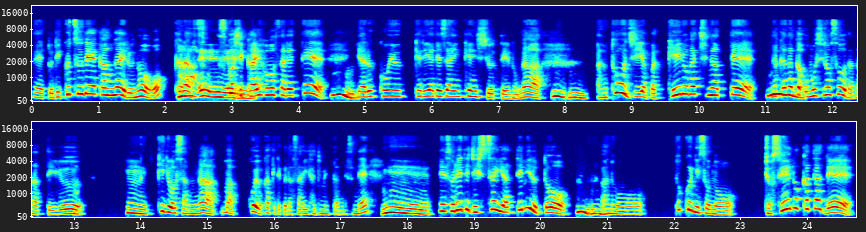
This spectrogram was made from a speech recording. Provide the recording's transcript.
えっ、ー、と、理屈で考える脳から少し解放されて、やるこういうキャリアデザイン研修っていうのが、あの、当時やっぱ毛色が違って、なかなか面白そうだなっていう、うん、企業さんが、まあ、声をかけてください始めたんですね。で、それで実際やってみると、あの、特にその、女性の方で、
